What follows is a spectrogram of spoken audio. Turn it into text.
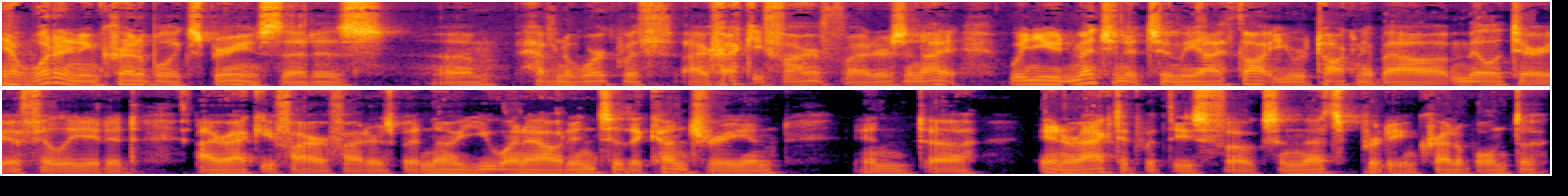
Yeah, what an incredible experience that is. Um, having to work with Iraqi firefighters. And I, when you mentioned it to me, I thought you were talking about military affiliated Iraqi firefighters, but no, you went out into the country and and uh, interacted with these folks, and that's pretty incredible. And to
